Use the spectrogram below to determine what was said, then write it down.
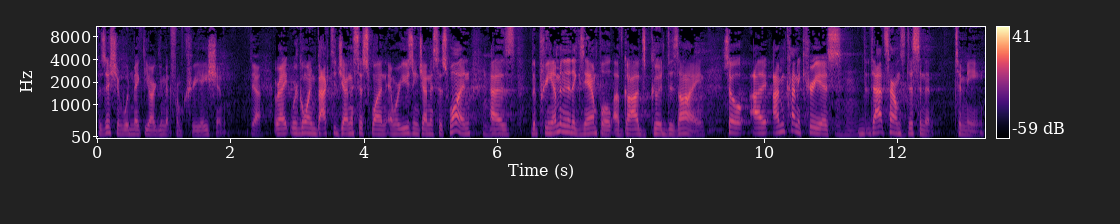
position, would make the argument from creation. Yeah. Right? We're going back to Genesis 1, and we're using Genesis one Mm-hmm. as the preeminent example of God's good design. So I, I'm kind of curious, Mm-hmm. that sounds dissonant to me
